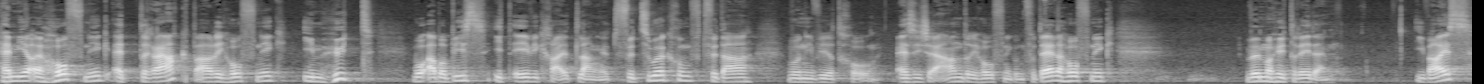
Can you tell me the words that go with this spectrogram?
haben wir eine Hoffnung, eine tragbare Hoffnung im Heute, wo aber bis in die Ewigkeit langt. Für die Zukunft, für das, wo ich wird kommen. Es ist eine andere Hoffnung. Und von dieser Hoffnung wollen wir heute reden. Ich weiß,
